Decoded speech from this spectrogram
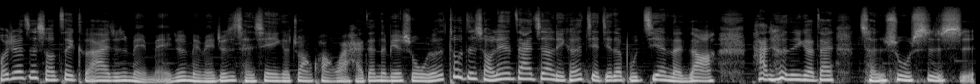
我觉得这时候最可爱就是美眉，就是美眉就是呈现一个状况外，还在那边说我的兔子手链在这里，可是姐姐的不见了，你知道吗？她就是一个在陈述事实，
